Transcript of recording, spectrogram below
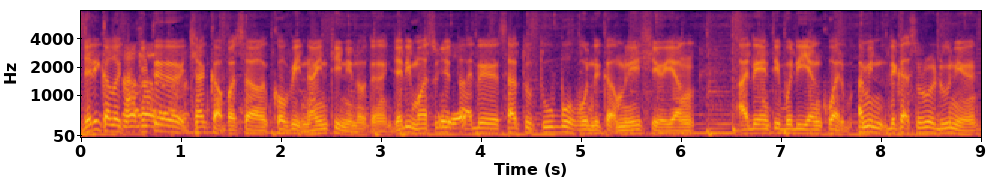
Jadi kalau Ah, kita ah. cakap pasal COVID-19 ni doktor, jadi maksudnya Ya. tak ada satu tubuh pun dekat Malaysia yang ada antibody yang kuat. I mean dekat seluruh dunia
